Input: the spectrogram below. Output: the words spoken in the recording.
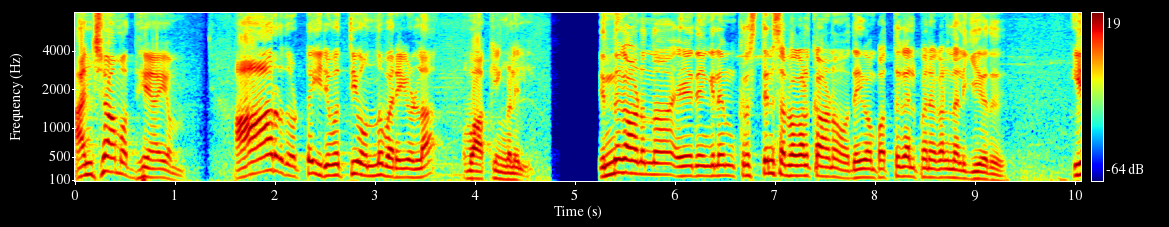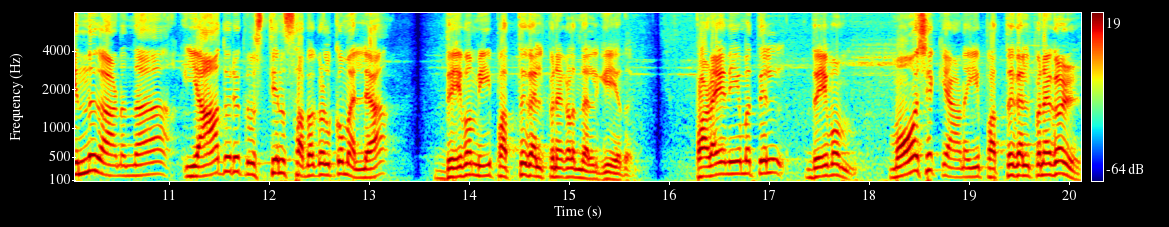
അഞ്ചാം അധ്യായം ആറ് തൊട്ട് ഇരുപത്തി ഒന്ന് വരെയുള്ള വാക്യങ്ങളിൽ. ഇന്ന് കാണുന്ന ഏതെങ്കിലും ക്രിസ്ത്യൻ സഭകൾക്കാണോ ദൈവം പത്ത് കൽപ്പനകൾ നൽകിയത്? ഇന്ന് കാണുന്ന യാതൊരു ക്രിസ്ത്യൻ സഭകൾക്കുമല്ല ദൈവം ഈ പത്ത് കൽപ്പനകൾ നൽകിയത്. പഴയ നിയമത്തിൽ ദൈവം മോശയ്ക്കാണ് ഈ പത്ത് കൽപ്പനകൾ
